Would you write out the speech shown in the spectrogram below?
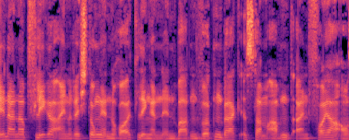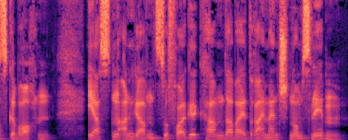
In einer Pflegeeinrichtung in Reutlingen in Baden-Württemberg ist am Abend ein Feuer ausgebrochen. Ersten Angaben zufolge kamen dabei drei Menschen ums Leben.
